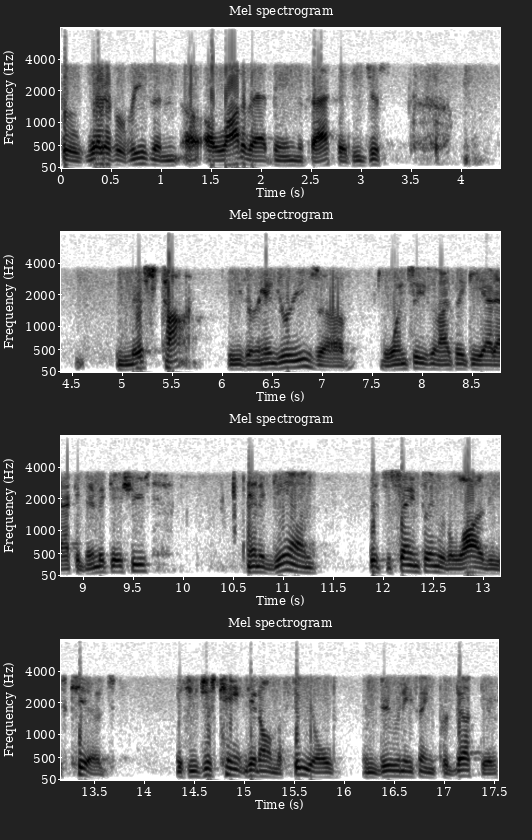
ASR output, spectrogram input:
for whatever reason. Uh, a lot of that being the fact that he just missed time, either injuries, uh, one season, I think he had academic issues. And again, it's the same thing with a lot of these kids. If you just can't get on the field and do anything productive,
